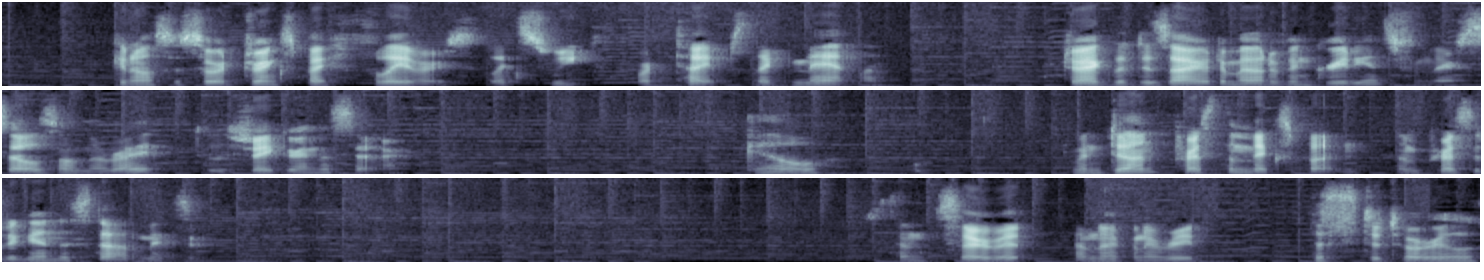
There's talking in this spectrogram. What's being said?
You can also sort drinks by flavors, like sweet, or types, like manly. Drag the desired amount of ingredients from their cells on the right to the shaker in the center. Go. When done, press the mix button, then press it again to stop mixing. Then serve it. I'm not gonna read this tutorial.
